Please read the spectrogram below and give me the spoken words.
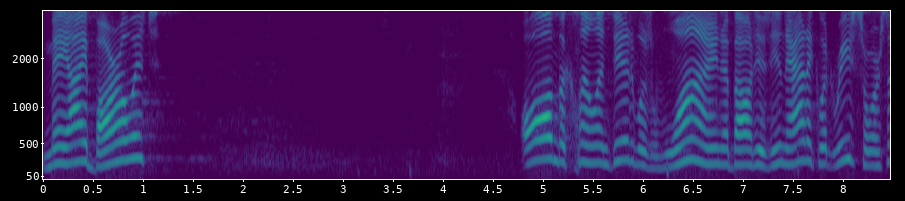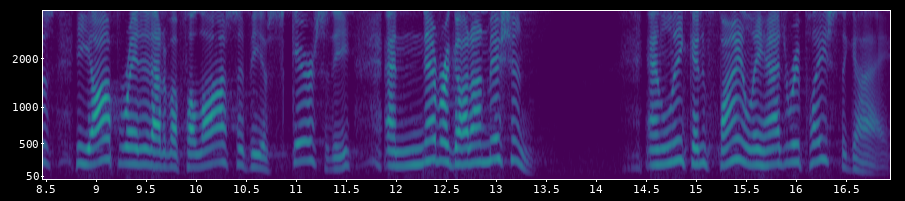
may I borrow it? All McClellan did was whine about his inadequate resources. He operated out of a philosophy of scarcity and never got on mission. And Lincoln finally had to replace the guy.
